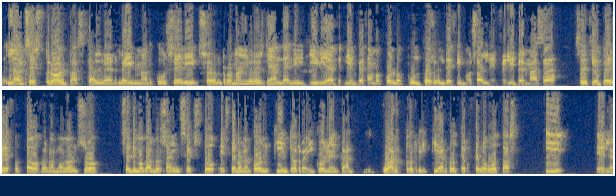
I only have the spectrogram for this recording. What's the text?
Lance Stroll, Pascal Verlaine, Marcus Ericsson, Román Grosjean, Daniel Kvyat y empezamos con los puntos. El décimo sale Felipe Massa, Sergio Pérez, octavo Fernando Alonso, séptimo Carlos Sainz, sexto Esteban Ocon, quinto Raikkonen, cuarto Ricciardo, tercero Botas y en la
